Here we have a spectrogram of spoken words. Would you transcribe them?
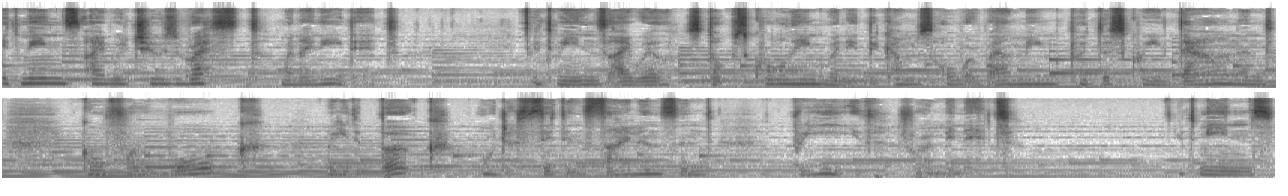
It means I will choose rest when I need it. It means I will stop scrolling when it becomes overwhelming, put the screen down and go for a walk, read a book, or just sit in silence and breathe for a minute. It means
